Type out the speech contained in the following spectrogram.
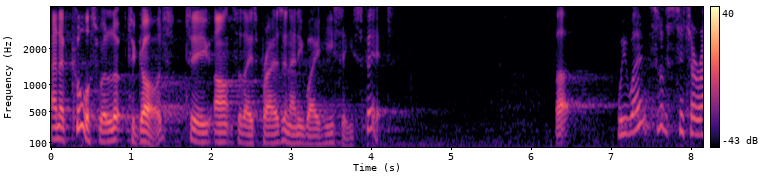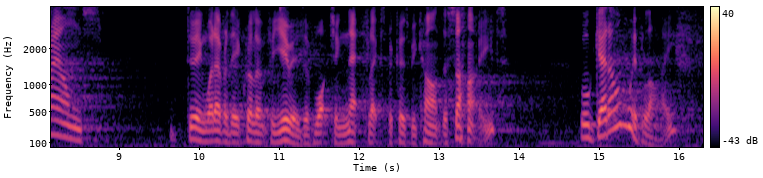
And of course, we'll look to God to answer those prayers in any way He sees fit. But we won't sort of sit around doing whatever the equivalent for you is of watching Netflix because we can't decide. We'll get on with life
